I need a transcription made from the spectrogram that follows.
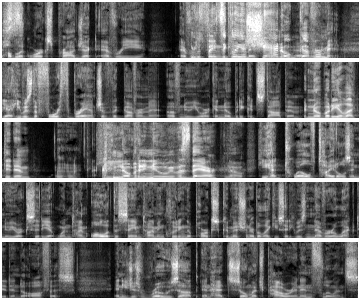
public works project, every everything. He was basically a shadow every- government. Yeah, he was the fourth branch of the government of New York, and nobody could stop him. Nobody elected him. Nobody knew he was there. No, he had 12 titles in New York City at one time, all at the same time, including the parks commissioner. But like you said, he was never elected into office. And he just rose up and had so much power and influence.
